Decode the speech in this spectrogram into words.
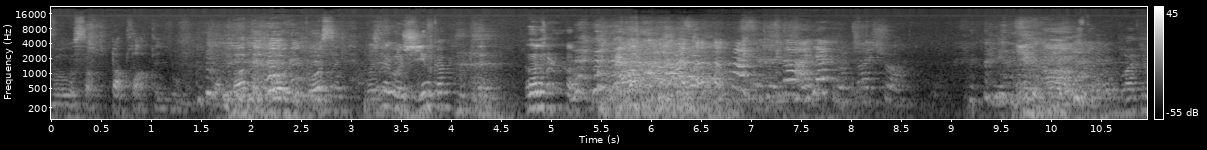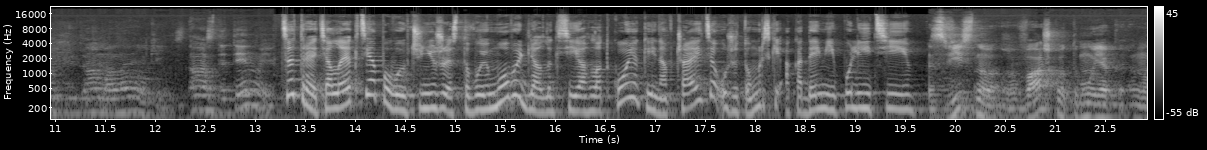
волоса патлатий був. Патлатий, довгі коси. Можливо, жінка. Так, а як ви? А що? А, маленький. А, з дитиною. Це третя лекція по вивченню жестової мови для Олексія Гладко, який навчається у Житомирській академії поліції. Звісно, важко, тому як ну,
